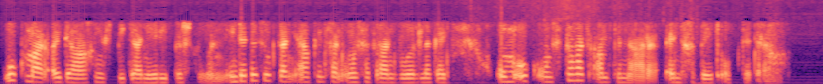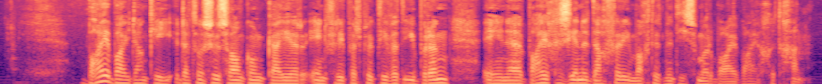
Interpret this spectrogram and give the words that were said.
ook maar uitdagings bied aan hierdie persoon. En dit is ook dan elkeen van ons se verantwoordelikheid om ook ons staatsamptenare in gebed op te dra. Baie baie dankie dat ons so saam kon kuier en vir die perspektief wat u bring. En 'n uh, baie geseënde dag vir u. Mag dit met u sommer baie baie goed gaan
